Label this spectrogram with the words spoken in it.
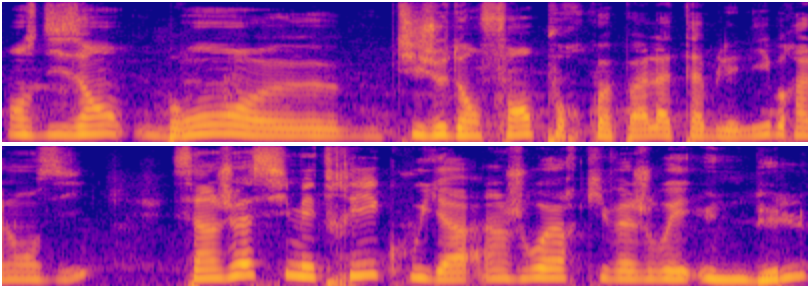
en se disant bon, petit jeu d'enfant, pourquoi pas, la table est libre, allons-y. C'est un jeu asymétrique où il y a un joueur qui va jouer une bulle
